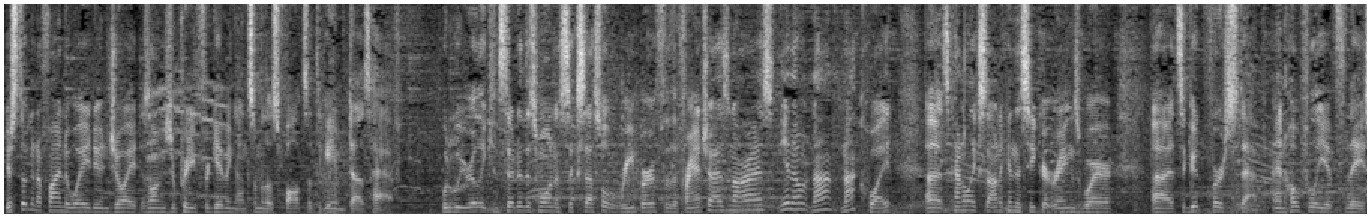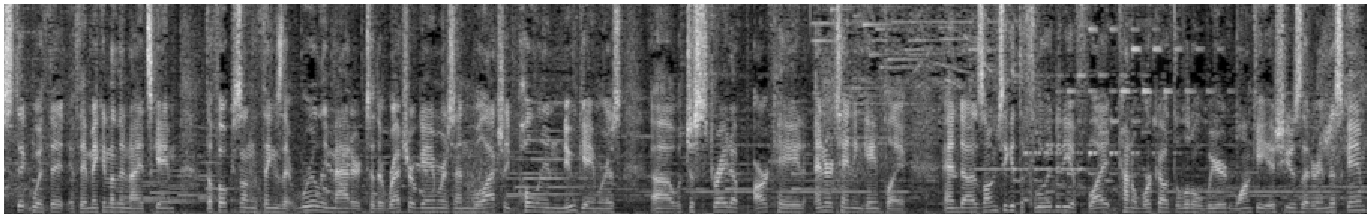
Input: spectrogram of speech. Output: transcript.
you're still going to find a way to enjoy it as long as you're pretty forgiving on some of those faults that the game does have. Would we really consider this one a successful rebirth of the franchise in our eyes? You know, not not quite. Uh, it's kind of like Sonic and the Secret Rings, where uh, it's a good first step, and hopefully, if they stick with it, if they make another NiGHTS game, they'll focus on the things that really matter to the retro gamers, and will actually pull in new gamers uh, with just straight up arcade, entertaining gameplay. And uh, as long as you get the fluidity of flight, kind of work out the little weird, wonky issues that are in this game,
